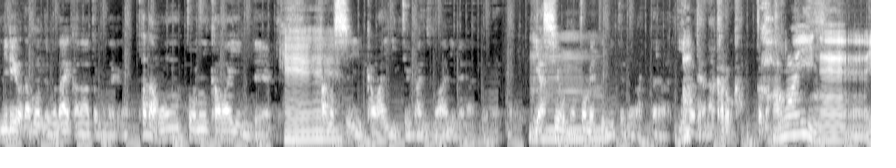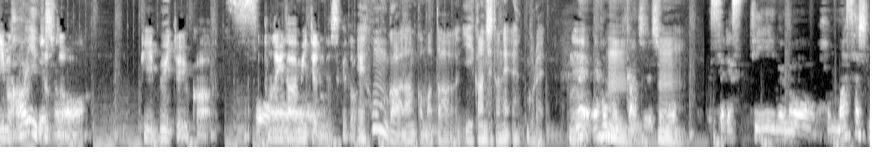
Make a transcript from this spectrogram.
見るようなもんでもないかなと思うんだけど、ただ本当に可愛いんで、へえ。楽しい、可愛いっていう感じのアニメなんでね。癒しを求めて見てもらったらいいのではなかろうか、とかか。わいいね。今、可愛いでしちょ PV というか。トレーラー見てるんですけど。絵本がなんかまたいい感じだね、これ。ね、絵本もいい感じでしょ。うんセレスティーヌの、まさし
